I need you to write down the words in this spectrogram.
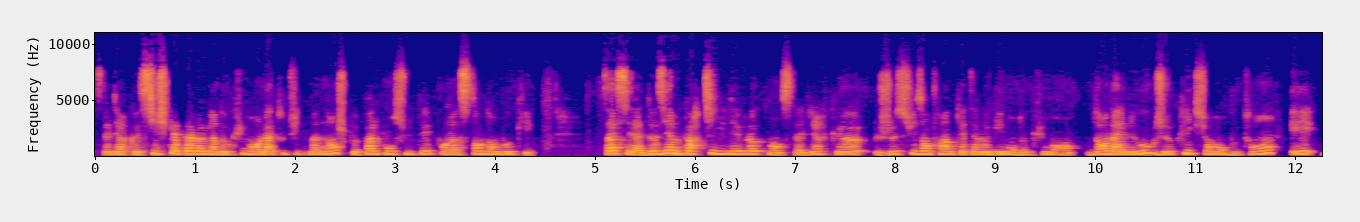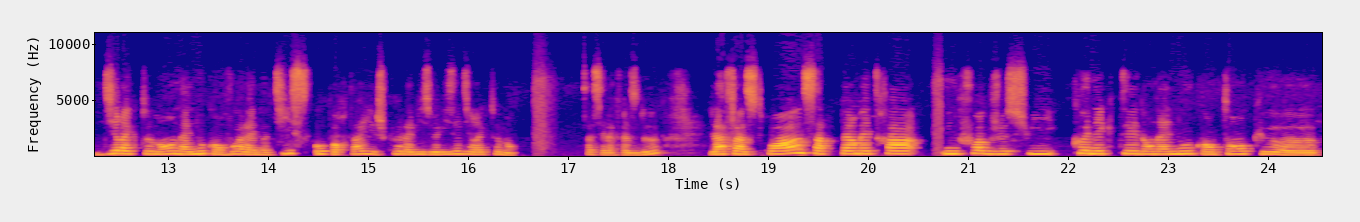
C'est-à-dire que si je catalogue un document là tout de suite maintenant, je ne peux pas le consulter pour l'instant dans Bokeh. Ça, c'est la deuxième partie du développement, c'est-à-dire que je suis en train de cataloguer mon document dans Nanook, je clique sur mon bouton et directement, Nanook envoie la notice au portail et je peux la visualiser directement. Ça, c'est la phase 2. La phase 3, ça permettra, une fois que je suis connecté dans Nanook en tant que, euh,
